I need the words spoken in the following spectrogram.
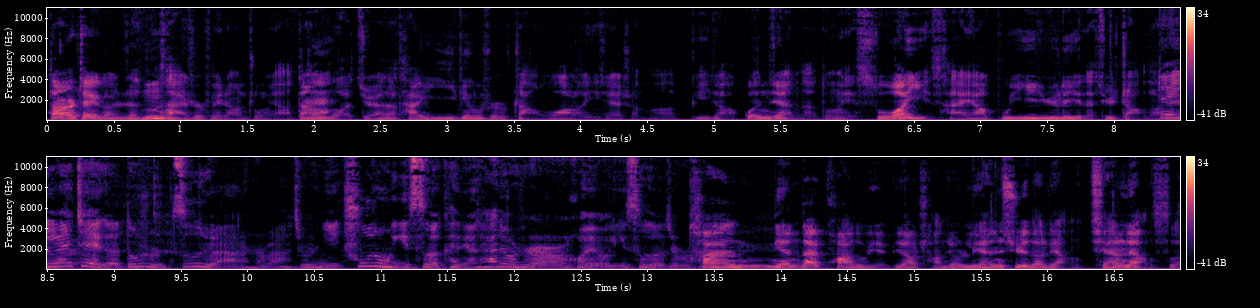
当然，这个人才是非常重要，但是我觉得他一定是掌握了一些什么比较关键的东西，所以才要不遗余力的去找到。对，因为这个都是资源，是吧？就是你出动一次，肯定它就是会有一次，就是它年代跨度也比较长，就是连续的两前两次，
